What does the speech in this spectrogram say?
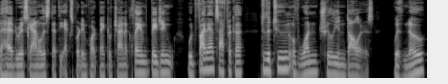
the head risk analyst at the Export Import Bank of China claimed Beijing would finance Africa to the tune of $1 trillion, with no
